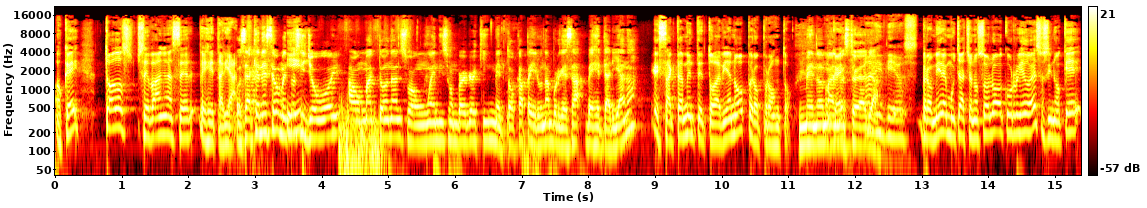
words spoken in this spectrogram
¿ok? Todos se van a hacer vegetarianos. O sea que en este momento, Y- si yo voy a un McDonald's o a un Wendy's o un Burger King, me toca pedir una hamburguesa vegetariana. Exactamente, todavía no, pero pronto. Menos mal no estoy allá. Ay, Dios. Pero miren, muchachos, no solo ha ocurrido eso, sino que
